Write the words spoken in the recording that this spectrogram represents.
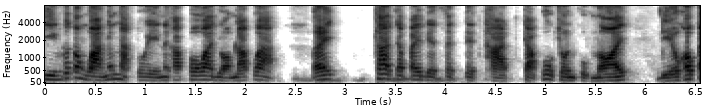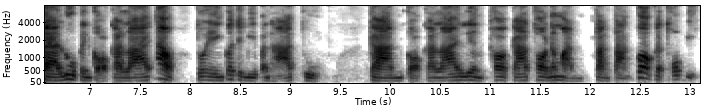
จีนก็ต้องวางน้ำหนักตัวเองนะครับ เพราะว่ายอมรับว่าเฮ้ยถ้าจะไปเบ็ดเสร็จเด็ดขาดกับพวกชนกลุ่มน้อย เดี๋ยวเขาแปรรูปเป็นก่อการร้ายอ้าวตัวเองก็จะมีปัญหาถูก การก่อการร้ายเรื่องท่อก๊าซท่อน้ำมันต่าง ๆ ก็กระทบอีก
